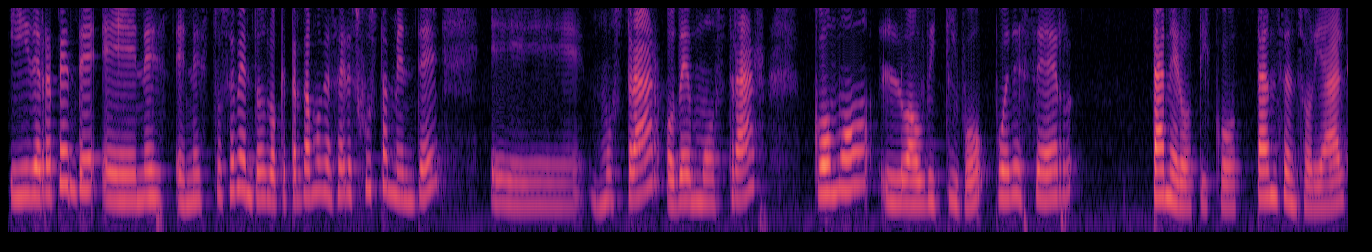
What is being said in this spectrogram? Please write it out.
Y de repente en, en estos eventos lo que tratamos de hacer es justamente mostrar o demostrar cómo lo auditivo puede ser tan erótico, tan sensorial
